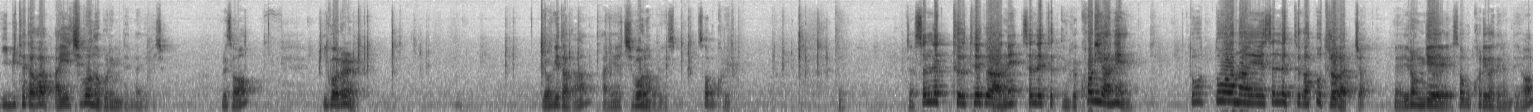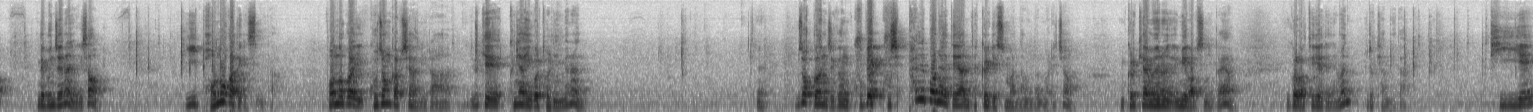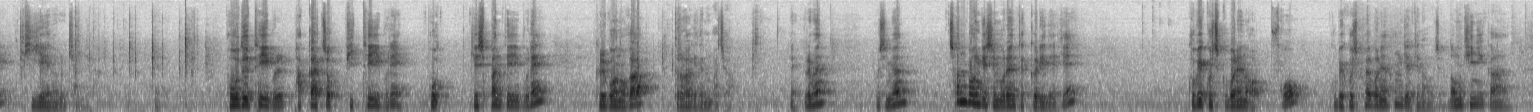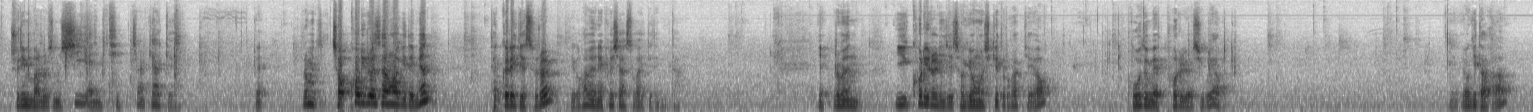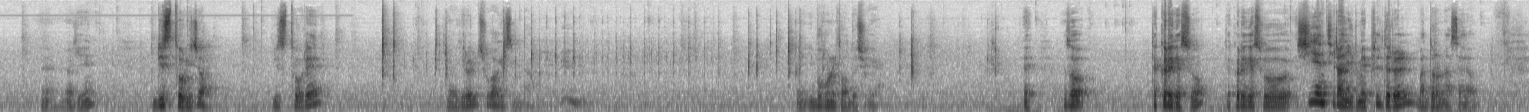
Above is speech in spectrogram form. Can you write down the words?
이 밑에다가 아예 집어넣어 버리면 된다는 얘기죠. 그래서 이거를 여기다가 아예 집어넣어 버리겠습니다. 서브 쿼리로. 네. 자, 셀렉트 태그 안에 셀렉트 그러니까 쿼리 안에 또 또 하나의 셀렉트가 또 들어갔죠. 네, 이런 게 서브 쿼리가 되는데요. 근데 문제는 여기서 이 번호가 되겠습니다. 번호가 이 고정값이 아니라 이렇게 그냥 이걸 돌리면은 예, 무조건 지금 998번에 대한 댓글 개수만 나온단 말이죠. 그렇게 하면은 의미가 없으니까요. 이걸 어떻게 해야 되냐면 이렇게 합니다. B에 B에 이렇게 합니다. 예. 보드 테이블 바깥쪽 B 테이블에 보, 게시판 테이블에 글 번호가 들어가게 되는 거죠. 네, 그러면 보시면 1000번 게시물엔 댓글이 4개, 999번에는 없고 998번에는 1개 이렇게 나오죠. 너무 기니까 줄임말로 좀 CNT 짧게 할게요. 네. 그러면 저 쿼리를 사용하게 되면 댓글의 개수를 이거 화면에 표시할 수가 있게 됩니다. 예, 그러면 이 쿼리를 이제 적용을 시키도록 할게요. 보드 매퍼를 여시고요. 예, 여기다가 예, 여기 리스톨이죠. 리스톨에 여기를 추가하겠습니다. 네, 이 부분을 더 넣으시고요. 네, 그래서 댓글의 개수, 댓글의 개수 CNT라는 이름의 필드를 만들어 놨어요.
